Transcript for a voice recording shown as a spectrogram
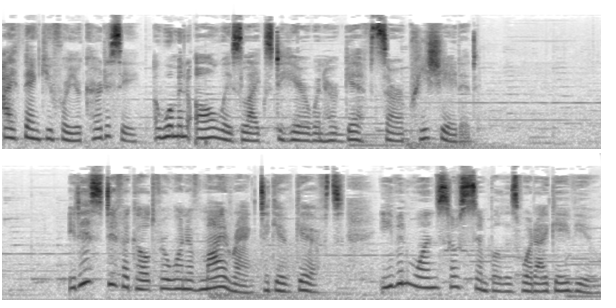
I thank you for your courtesy. A woman always likes to hear when her gifts are appreciated. It is difficult for one of my rank to give gifts, even one so simple as what I gave you.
